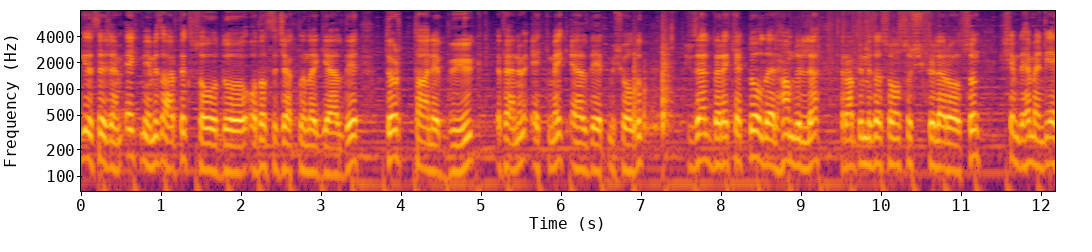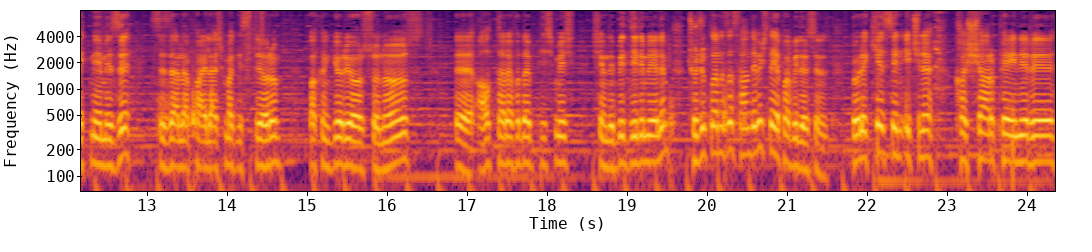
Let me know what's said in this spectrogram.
Sevgili seyircilerim ekmeğimiz artık soğudu. Oda sıcaklığına geldi. Dört tane büyük efendim ekmek elde etmiş olduk. Güzel bereketli oldu elhamdülillah. Rabbimize sonsuz şükürler olsun. Şimdi hemen bir ekmeğimizi sizlerle paylaşmak istiyorum. Bakın görüyorsunuz. Ee, alt tarafı da pişmiş. Şimdi bir dilimleyelim. Çocuklarınıza sandviç de yapabilirsiniz. Böyle kesin içine kaşar peyniri,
